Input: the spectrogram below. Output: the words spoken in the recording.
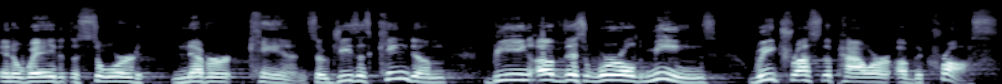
in a way that the sword never can. So, Jesus' kingdom being of this world means we trust the power of the cross,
